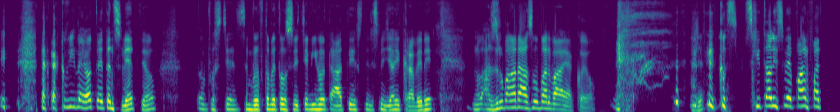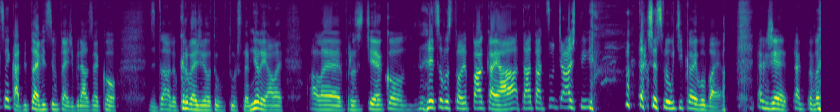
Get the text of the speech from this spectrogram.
tak takovýhle, jo, to je ten svět, jo. To prostě jsem byl v tomhle tom světě mýho táty, kdy jsme dělali kraviny. No a zhruba nás oba dva, jako jo. že? jako schytali jsme pár facek a ty to je myslím úplně, že by nás jako zbyla do krve, že jo, tu, tu už jsme měli, ale, ale prostě jako hned jsem dostal lepáka já, táta, co děláš ty? Takže jsme utíkali oba, jo. Takže tak to, bylo,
